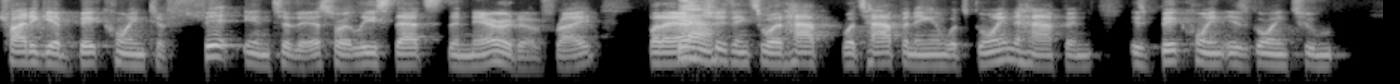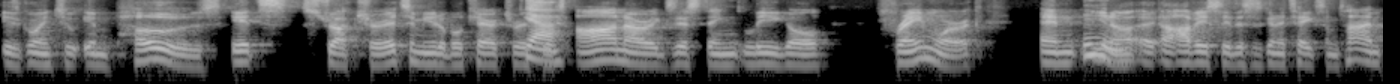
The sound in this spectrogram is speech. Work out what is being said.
try to get Bitcoin to fit into this, or at least that's the narrative, right? But I yeah. actually think so what hap- what's happening and what's going to happen is Bitcoin is going to is going to impose its structure, its immutable characteristics yeah. on our existing legal framework. And mm-hmm. you know, obviously this is going to take some time,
